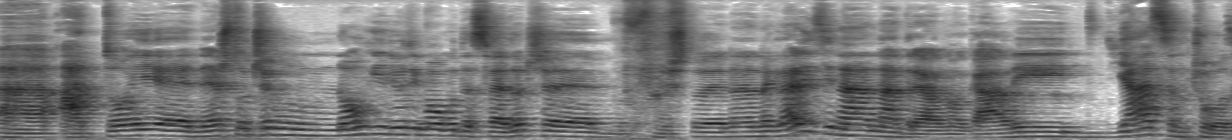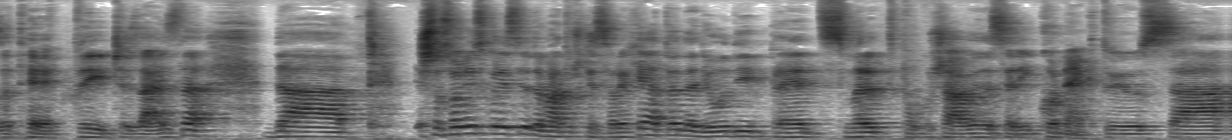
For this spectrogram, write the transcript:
A, a to je nešto o čemu mnogi ljudi mogu da svedoče, što je na, na granici na, nadrealnog, ali ja sam čuo za te priče zaista, da što su oni iskoristili dramatuške svrhe, a to je da ljudi pred smrt pokušavaju da se rekonektuju sa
